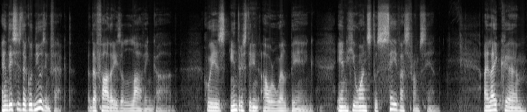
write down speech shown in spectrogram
And this is the good news, in fact. The Father is a loving God who is interested in our well being and he wants to save us from sin. I like um,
